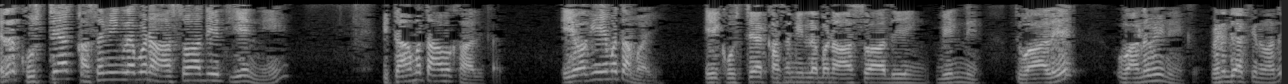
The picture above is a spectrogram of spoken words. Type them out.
එතන කුෂ්ඨයක් කසමින් ලබන ආස්වාදයේ තියෙන්නේ ඊටාම తాවකාලිකයි. ඒ වගේම තමයි. ඒ කුෂ්ඨයක් කසමින් ලබන ආස්වාදයෙන් වෙන්නේ තුවාලයේ වන වෙන එක. වෙන දෙයක් වෙනවද?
